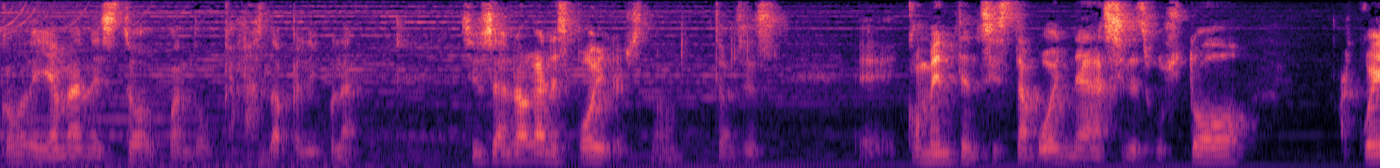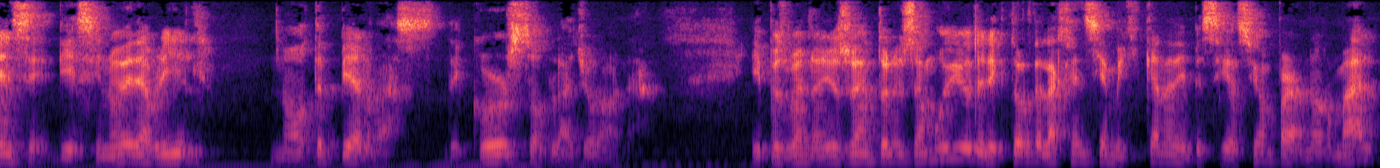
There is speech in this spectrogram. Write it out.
¿cómo le llaman esto cuando acabas la película? Sí, o sea, no hagan spoilers, ¿no? Entonces, eh, comenten si está buena, si les gustó, Acuérdense, 19 de abril, no te pierdas, The Curse of La Llorona. Y pues bueno, yo soy Antonio Zamudio, director de la Agencia Mexicana de Investigación Paranormal.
